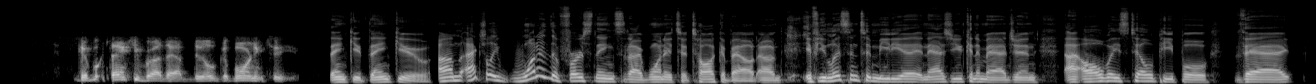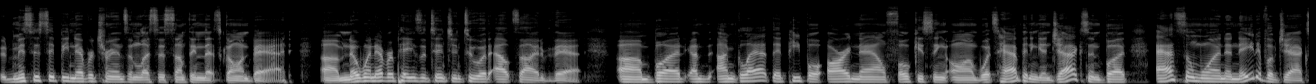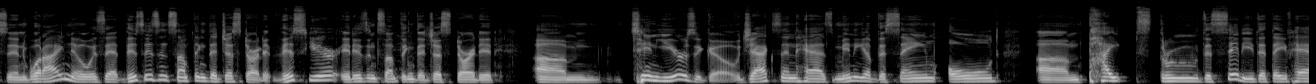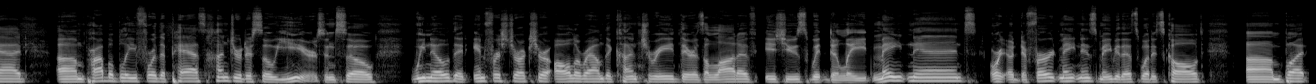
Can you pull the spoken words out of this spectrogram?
Good, thank you, Brother Abdul. Good morning to you. Thank you, thank you. Um, actually, one of the first things that I wanted to talk about, um, if you listen to media, and as you can imagine, I always tell people that Mississippi never trends unless it's something that's gone bad. Um, no one ever pays attention to it outside of that. Um, but I'm, I'm glad that people are now focusing on what's happening in Jackson. But as someone, a native of Jackson, what I know is that this isn't something that just started this year. It isn't something that just started um, 10 years ago. Jackson has many of the same old um, pipes through the city that they've had um, probably for the past hundred or so years. And so we know that infrastructure all around the country, there's a lot of issues with delayed maintenance or, or deferred maintenance, maybe that's what it's called. Um, but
